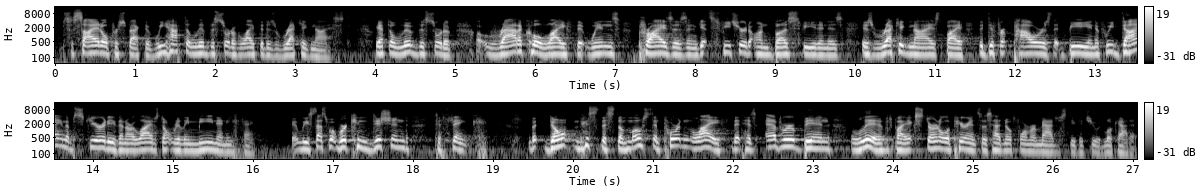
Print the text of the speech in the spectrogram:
societal perspective, we have to live this sort of life that is recognized. We have to live this sort of uh, radical life that wins prizes and gets featured on BuzzFeed and is, is recognized by the different powers that be. And if we die in obscurity, then our lives don't really mean anything. At least that's what we're conditioned to think. But don't miss this. The most important life that has ever been lived by external appearances had no form or majesty that you would look at it,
